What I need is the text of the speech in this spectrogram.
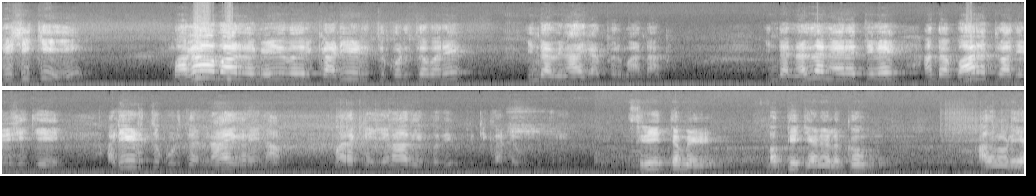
ரிஷிக்கு மகாபாரதம் எழுதுவதற்கு அடியெடுத்து கொடுத்தவரே இந்த விநாயகர் பெருமான் தான். இந்த நல்ல நேரத்திலே அந்த பாரத்வாஜ ரிஷிக்கு அடியெடுத்து கொடுத்த விநாயகரை நாம் மறக்க இயலாது என்பதை சுட்டிக்காட்ட விரும்புகிறேன். ஸ்ரீ தமிழ் பக்தி சேனலுக்கும் அதனுடைய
